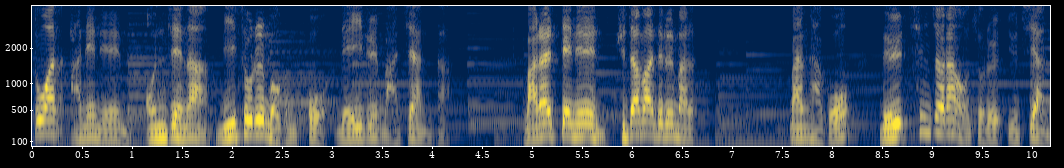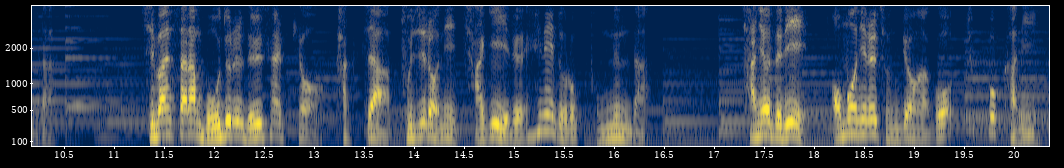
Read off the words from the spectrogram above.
또한 아내는 언제나 미소를 머금고 내일을 맞이한다. 말할 때는 귀담아 들을 만, 만 하고 늘 친절한 어조를 유지한다. 집안 사람 모두를 늘 살펴 각자 부지런히 자기 일을 해내도록 돕는다. 자녀들이 어머니를 존경하고 축복하니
